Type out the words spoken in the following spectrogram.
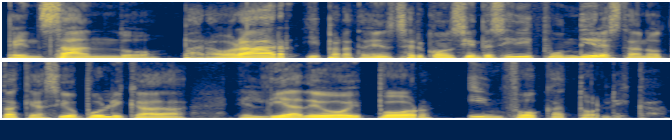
pensando para orar y para también ser conscientes y difundir esta nota que ha sido publicada el día de hoy por Info Católica.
